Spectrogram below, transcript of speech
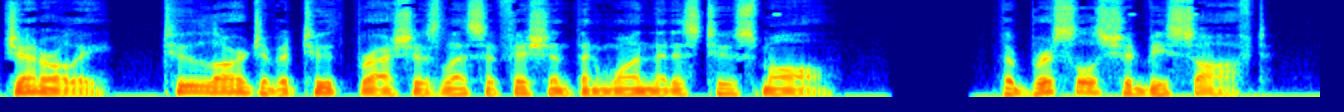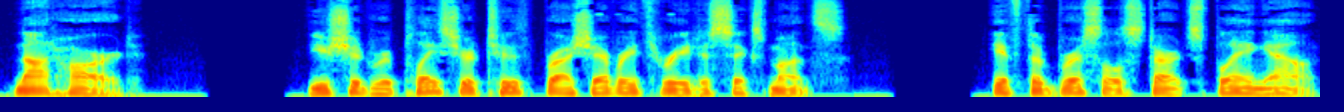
Generally, too large of a toothbrush is less efficient than one that is too small. The bristles should be soft, not hard. You should replace your toothbrush every 3 to 6 months. If the bristles start splaying out,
